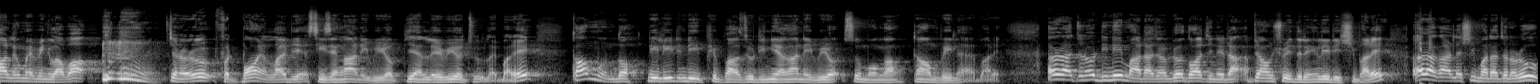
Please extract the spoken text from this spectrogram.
ားလုံးပဲမင်္ဂလာပါကျွန်တော်တို့ football and live ရဲ့အစီအစဉ်ကနေပြီးတော့ပြန်လဲပြီးတော့ကြိုလိုက်ပါတယ်ကောင်းမွန်သောနေ့လေးတစ်နေ့ဖြစ်ပါစို့ဒီနေရာကနေပြီးတော့စုံမုံကောင်းတောင်းပေးလိုက်ရပါတယ်အဲ့ဒါကျွန်တော်တို့ဒီနေ့မှာဒါကျွန်တော်ပြောသွားခြင်းနေတာအပြောင်းရွှေ့သတင်းလေးတွေရှိပါတယ်အဲ့ဒါကလက်ရှိမှာဒါကျွန်တော်တို့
